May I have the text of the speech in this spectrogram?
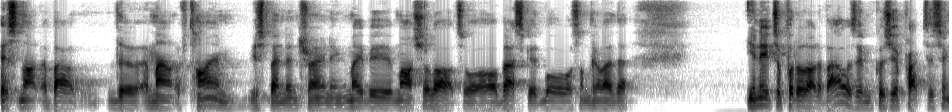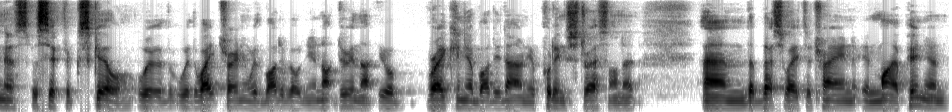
it's not about the amount of time you spend in training. Maybe martial arts or, basketball or something like that. You need to put a lot of hours in because you're practicing a specific skill. With with weight training, with bodybuilding, you're not doing that. You're breaking your body down. You're putting stress on it and the best way to train, in my opinion,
